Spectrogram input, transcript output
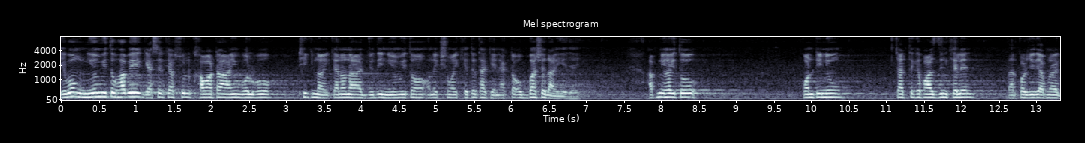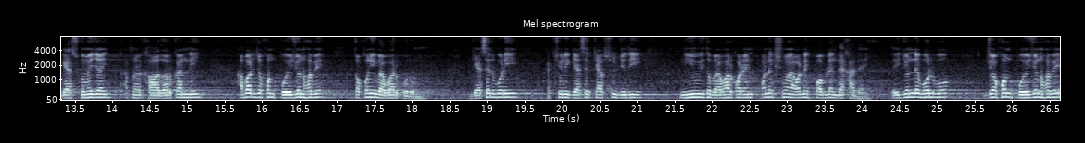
এবং নিয়মিতভাবে গ্যাসের ক্যাপসুল খাওয়াটা আমি বলব ঠিক নয়। কেননা যদি নিয়মিত অনেক সময় খেতে থাকেন, একটা অভ্যাসে দাঁড়িয়ে যায়। আপনি হয়তো কন্টিনিউ চার থেকে পাঁচ দিন খেলেন, তারপর যদি আপনার গ্যাস কমে যায়, আপনার খাওয়া দরকার নেই, আবার যখন প্রয়োজন হবে তখনই ব্যবহার করুন। গ্যাসের বড়ি অ্যাকচুয়ালি গ্যাসের ক্যাপসুল যদি নিয়মিত ব্যবহার করেন, অনেক সময় অনেক প্রবলেম দেখা দেয়। তো এই জন্যে বলব, যখন প্রয়োজন হবে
